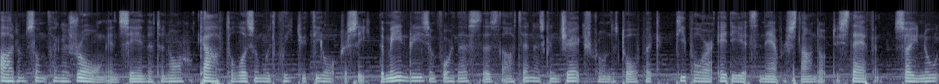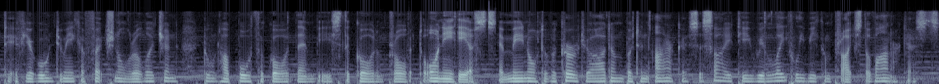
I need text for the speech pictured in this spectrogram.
Adam something is wrong in saying that anarcho-capitalism would lead to theocracy. The main reason for this is that in his conjecture on the topic, people are idiots and never stand up to Stefan. Side note, if you're going to make a fictional religion, don't have both a god then base the god and prophet on atheists. It may not have occurred to Adam, but an anarchist society will likely be comprised of anarchists.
